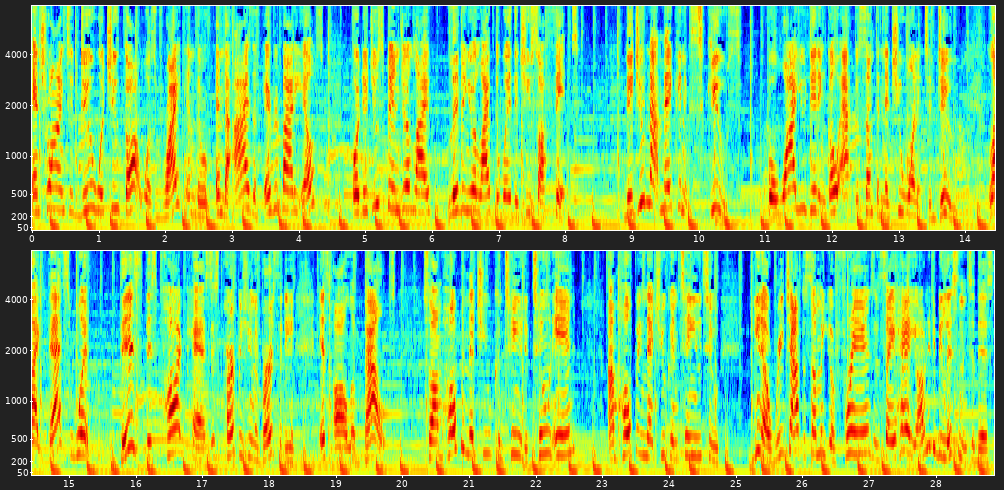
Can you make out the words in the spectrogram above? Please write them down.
and trying to do what you thought was right in the in the eyes of everybody else? Or did you spend your life living your life the way that you saw fit? Did you not make an excuse for why you didn't go after something that you wanted to do? Like that's what this this podcast this purpose university is all about. So i'm hoping that you continue to tune in. I'm hoping that you continue to you know, reach out to some of your friends and say, hey, y'all need to be listening to this.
